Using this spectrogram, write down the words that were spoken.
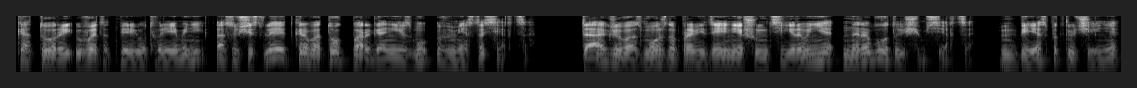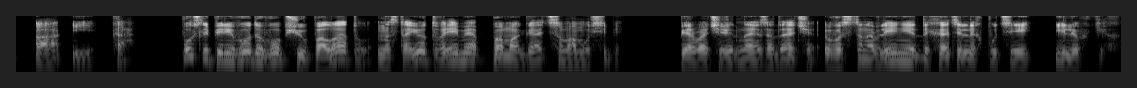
который в этот период времени осуществляет кровоток по организму вместо сердца. Также возможно проведение шунтирования на работающем сердце, без подключения АИК. После перевода в общую палату настает время помогать самому себе. Первоочередная задача — восстановление дыхательных путей и легких.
